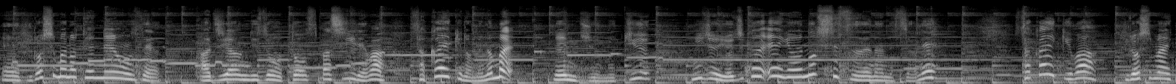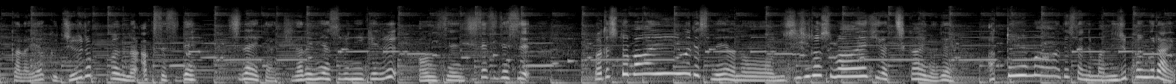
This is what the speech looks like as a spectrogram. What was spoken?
えー、広島の天然温泉アジアンリゾートスパ仕入れは坂駅の目の前年中無休24時間営業の施設なんですよね。坂駅は広島駅から約16分のアクセスで市内から気軽に遊びに行ける温泉施設です。私の場合はですねあの西広島駅が近いのであっという間でしたね、まあ、20分ぐらい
